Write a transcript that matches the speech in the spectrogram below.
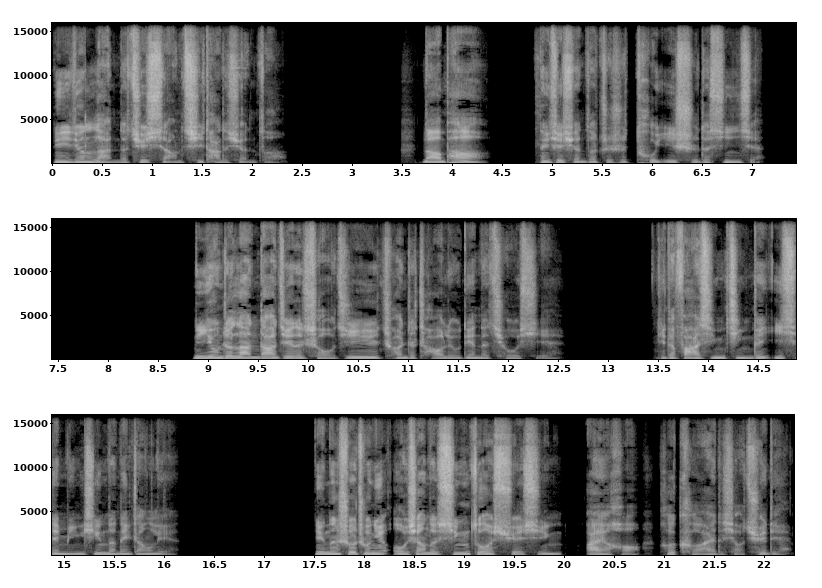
你已经懒得去想其他的选择，哪怕那些选择只是图一时的新鲜。你用着烂大街的手机，穿着潮流店的球鞋，你的发型紧跟一线明星的那张脸。你能说出你偶像的星座、血型、爱好和可爱的小缺点，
